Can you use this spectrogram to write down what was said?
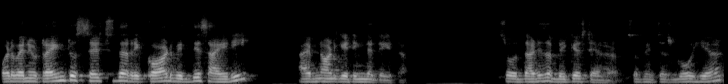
But when you're trying to search the record with this ID, I'm not getting the data. So that is the biggest error. So we just go here.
